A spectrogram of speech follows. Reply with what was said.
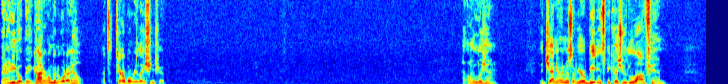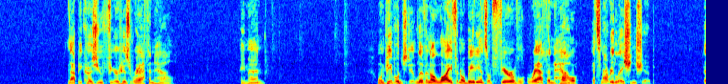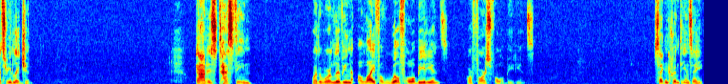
Man, I need to obey God or I'm going to go to hell. That's a terrible relationship. Hallelujah. The genuineness of your obedience because you love Him, not because you fear His wrath in hell. Amen. When people live in a life in obedience of fear of wrath and hell, That's not relationship, that's religion. God is testing whether we're living a life of willful obedience or forceful obedience. 2 Corinthians 8.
